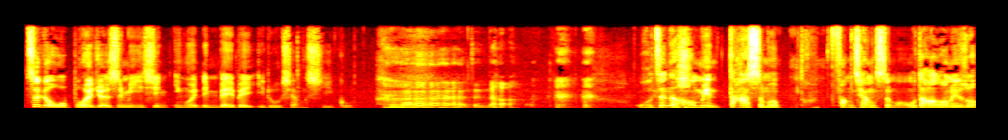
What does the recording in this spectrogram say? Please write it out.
这个我不会觉得是迷信，因为林北北一路向西过，真的哦我真的后面打什么放枪什么，我打到后面就说，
